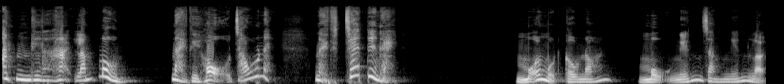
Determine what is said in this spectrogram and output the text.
Ăn hại lắm mồm. Này thì hộ cháu này Này thì chết đi này. Mỗi một câu nói, Mụ nghiến răng nghiến lợi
